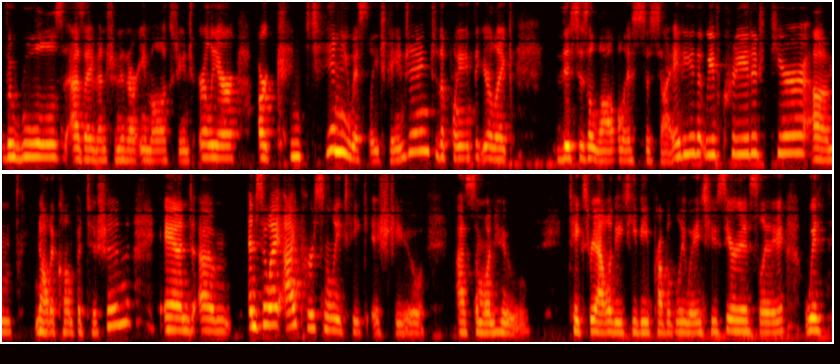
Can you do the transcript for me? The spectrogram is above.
the rules, as I mentioned in our email exchange earlier, are continuously changing to the point that you're like, this is a lawless society that we've created here, um, not a competition. And um, and so I, I personally take issue as someone who takes reality TV probably way too seriously with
